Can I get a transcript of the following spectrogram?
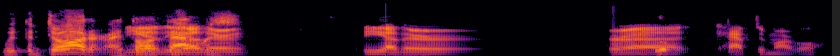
with the daughter. I thought the that other was the other uh, Captain Marvel.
